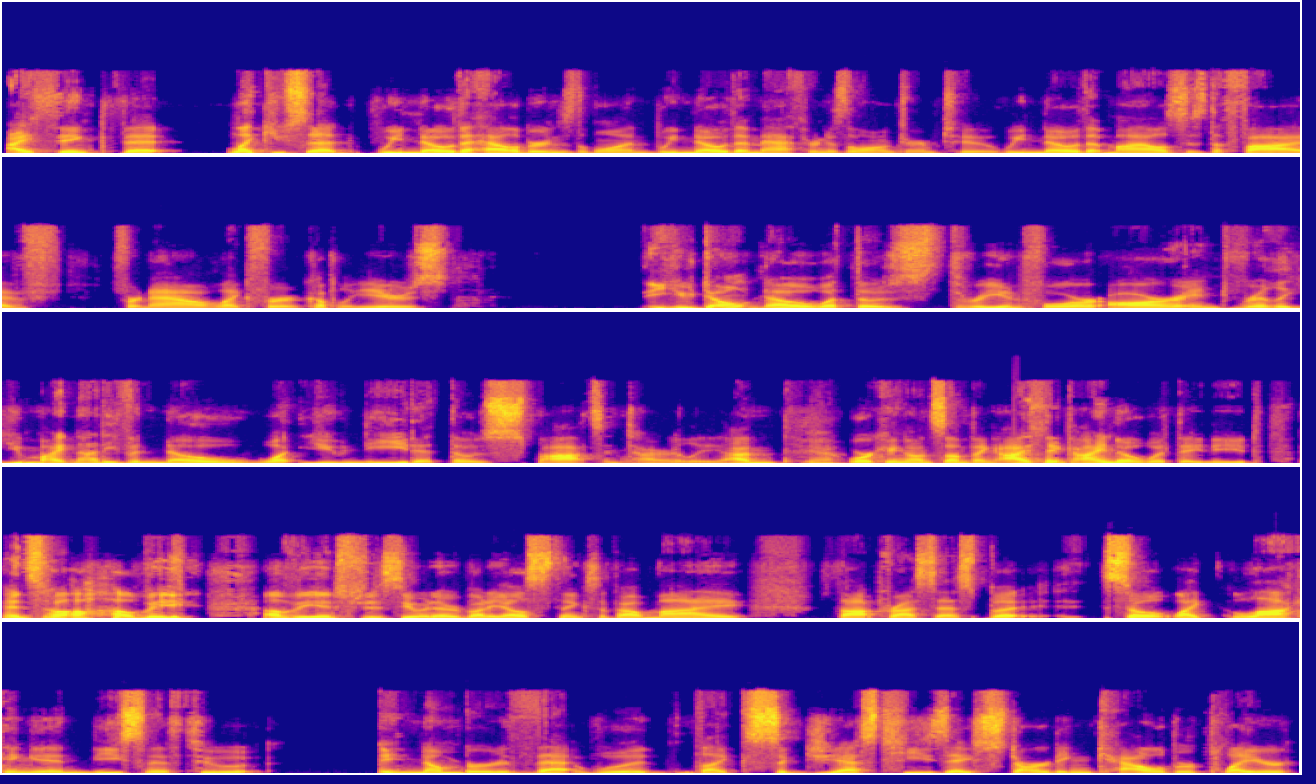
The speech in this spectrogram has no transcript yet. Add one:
I think that, like you said, we know that Haliburton's the one. We know that Mathurin is the long term two. We know that Myles is the five for now, like for a couple of years. You don't know what those three and four are, and really, you might not even know what you need at those spots entirely. I'm Yeah. working on something. I think I know what they need, and so I'll be I'll be interested to see what everybody else thinks about my thought process. But so, like locking in Nesmith to a number that would like suggest he's a starting caliber player,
